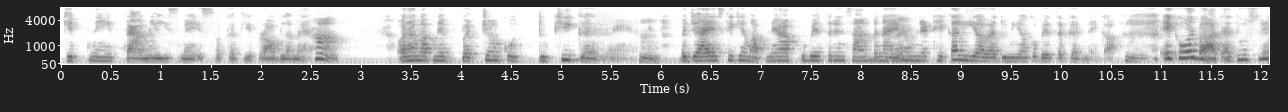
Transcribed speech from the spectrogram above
کتنی فیملیز میں اس وقت یہ پرابلم ہے۔ ہاں۔ اور ہم اپنے بچوں کو دکھی کر رہے ہیں ہم۔ بجائے اس کے کہ ہم اپنے آپ کو بہتر انسان بنائیں۔ ہم نے ٹھیکہ لیا ہوا ہے دنیا کو بہتر کرنے کا ہم۔ ایک اور بات ہے دوسرے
